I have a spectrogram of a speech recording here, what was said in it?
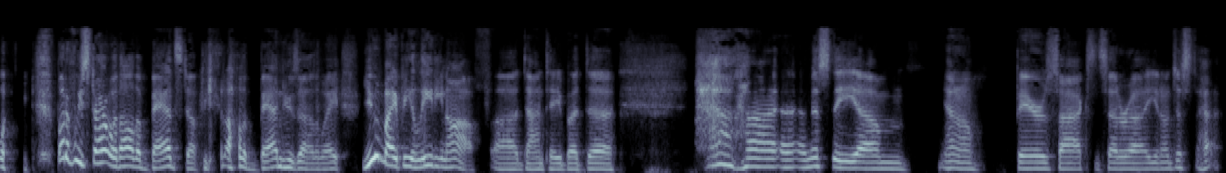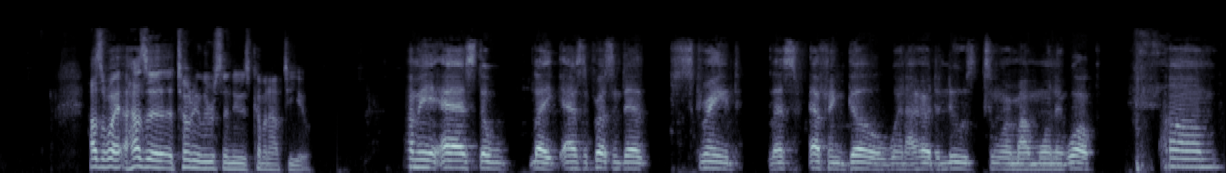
wait. But if we start with all the bad stuff to get all the bad news out of the way, you might be leading off, uh, Dante. But uh, I miss the, um, you know, Bears, Sox, et cetera. You know, just how's the way, how's a Tony La Russa news coming out to you? I mean, as the like as the person that screamed "Let's effing go" when I heard the news during my morning walk, um,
